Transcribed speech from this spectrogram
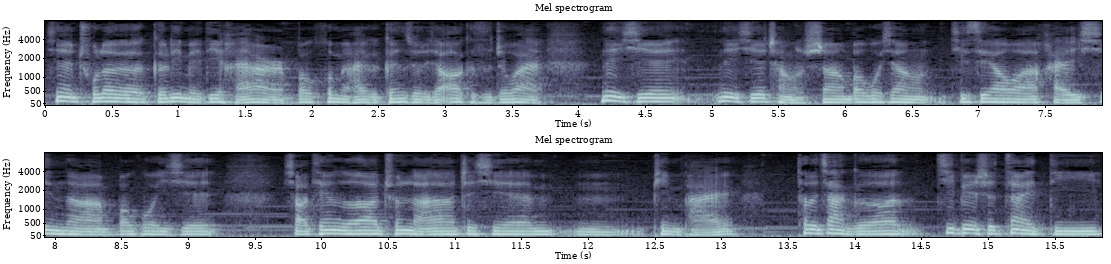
现在除了格力、美的、海尔，包括后面还有个跟随的叫奥克斯之外，那些那些厂商，包括像 TCL 啊、海信啊，包括一些小天鹅啊、春兰啊这些嗯品牌，它的价格即便是再低。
